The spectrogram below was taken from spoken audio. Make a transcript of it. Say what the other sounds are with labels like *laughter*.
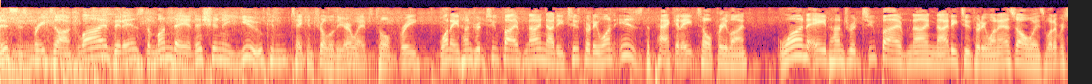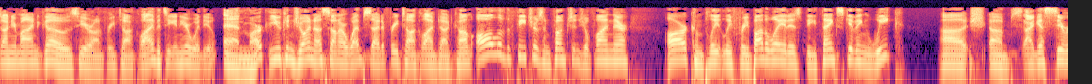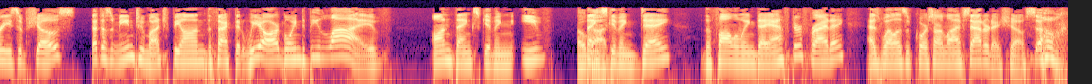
This is Free Talk Live. It is the Monday edition. You can take control of the airwaves toll free. 1 800 259 9231 is the Packet 8 toll free line. 1 800 259 9231. As always, whatever's on your mind goes here on Free Talk Live. It's Ian here with you. And Mark. You can join us on our website at freetalklive.com. All of the features and functions you'll find there are completely free. By the way, it is the Thanksgiving week, uh, sh- um, I guess, series of shows. That doesn't mean too much beyond the fact that we are going to be live on Thanksgiving Eve, Oh, God. Thanksgiving Day, the following day after, Friday, as well as, of course, our live Saturday show. *laughs* So, *laughs*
